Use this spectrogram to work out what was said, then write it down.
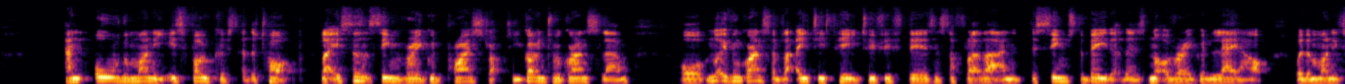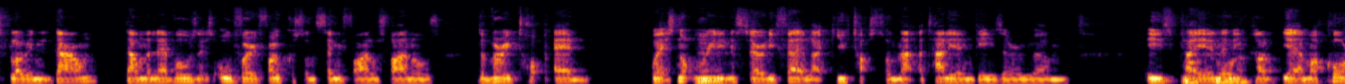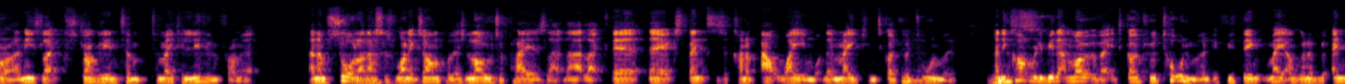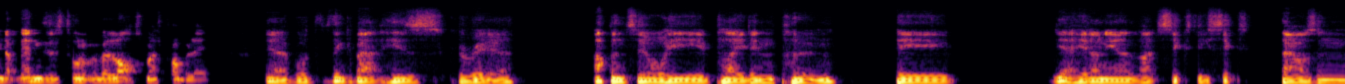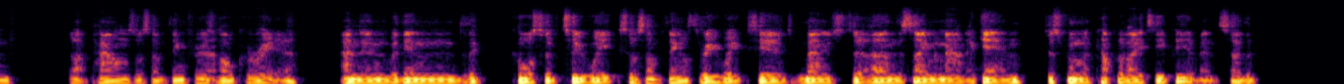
and all the money is focused at the top. Like it doesn't seem a very good prize structure. You go into a Grand Slam, or not even Grand Slams, like ATP 250s and stuff like that, and there seems to be that there's not a very good layout where the money's flowing down down the levels, and it's all very focused on semi-finals, finals, the very top end, where it's not really necessarily fair. Like you touched on that Italian geezer who um he's playing and he can't yeah, Marcora, and he's like struggling to to make a living from it. And I'm sure like that's just one example. There's loads of players like that. Like their their expenses are kind of outweighing what they're making to go to a tournament. And you can't really be that motivated to go to a tournament if you think, mate, I'm going to end up the end of this tournament with a loss, most probably. Yeah, well, think about his career. Up until he played in Pune, he, yeah, he'd only earned like sixty-six thousand like pounds or something for his Yeah. whole career, and then within the course of two weeks or something or three weeks, he had managed to earn the same amount again just from a couple of ATP events. So the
